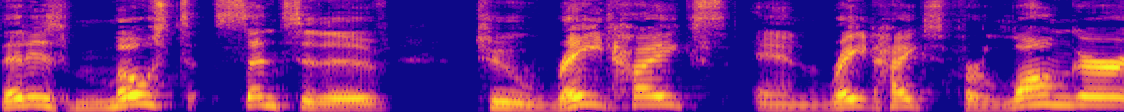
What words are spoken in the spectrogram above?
that is most sensitive to rate hikes and rate hikes for longer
